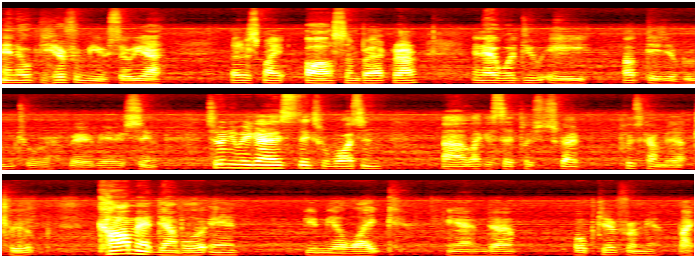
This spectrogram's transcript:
And I hope to hear from you. So yeah. That is my awesome background. And I will do a updated room tour very, very soon. So anyway, guys, thanks for watching. Uh, like I said, please subscribe. Please comment, please comment down below and give me a like. And uh, hope to hear from you. Bye.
